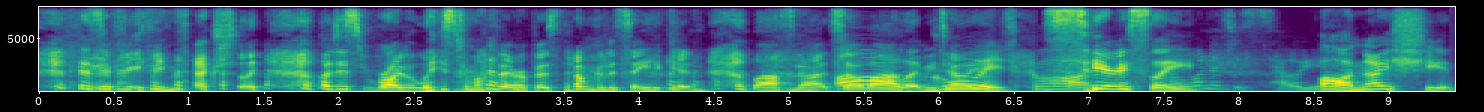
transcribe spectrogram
There's a few things actually. I just wrote a list for my therapist that I'm going to see again last night. So uh, Oh, let me tell you. God. Seriously. I want to just tell you. Oh no shit.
